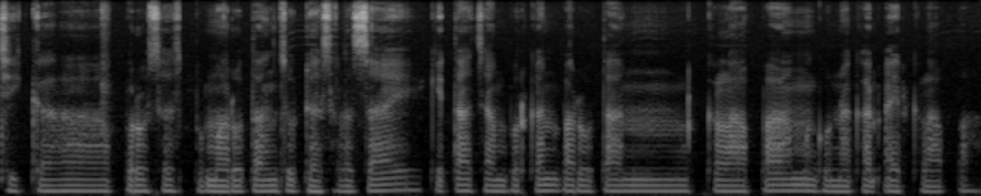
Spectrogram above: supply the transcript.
Jika proses pemarutan sudah selesai, kita campurkan parutan kelapa menggunakan air kelapa.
